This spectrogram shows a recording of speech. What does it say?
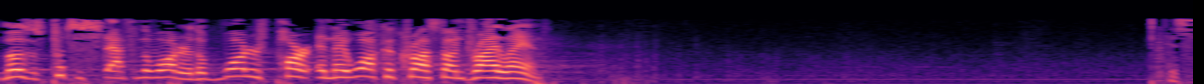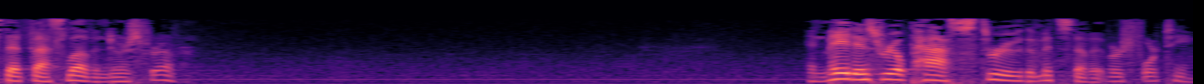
Moses puts his staff in the water, the waters part, and they walk across on dry land. His steadfast love endures forever. And made Israel pass through the midst of it. Verse 14.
